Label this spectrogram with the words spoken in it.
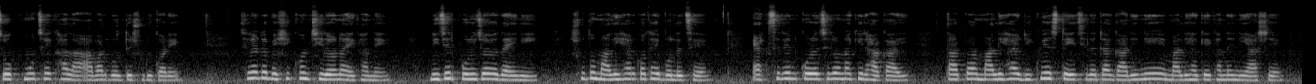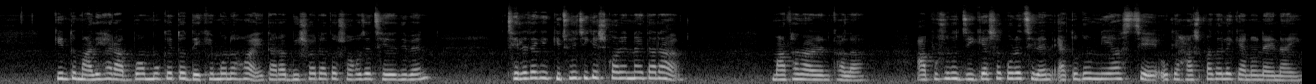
চোখ মুছে খালা আবার বলতে শুরু করে, ছেলেটা বেশিক্ষণ ছিল না এখানে, নিজের পরিচয়ও দেয়নি, শুধু মালিহার কথাই বলেছে, অ্যাক্সিডেন্ট করেছিল নাকি ঢাকায়, তারপর মালিহার রিকোয়েস্টেই ছেলেটা গাড়ি নিয়ে মালিহাকে এখানে নিয়ে আসে। কিন্তু মালিহার আব্বু আম্মুকে তো দেখে মনে হয় তারা বিষয়টা তো সহজে ছেড়ে দিবেন, ছেলেটাকে কিছুই জিজ্ঞেস করেন নাই তারা? মাথা নাড়েন খালা। আপু শুধু জিজ্ঞাসা করেছিলেন, এতদূর নিয়ে আসছে, ওকে হাসপাতালে কেন নেয় নাই?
